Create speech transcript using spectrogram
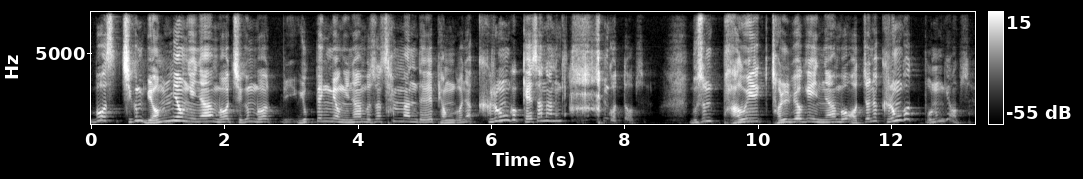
뭐 지금 몇 명이냐 뭐 지금 뭐 600명이냐 무슨 3만 대의 병거냐 그런 거 계산하는 게 아무것도 없어요. 무슨 바위 절벽이 있냐 뭐 어쩌냐 그런 것 보는 게 없어요.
